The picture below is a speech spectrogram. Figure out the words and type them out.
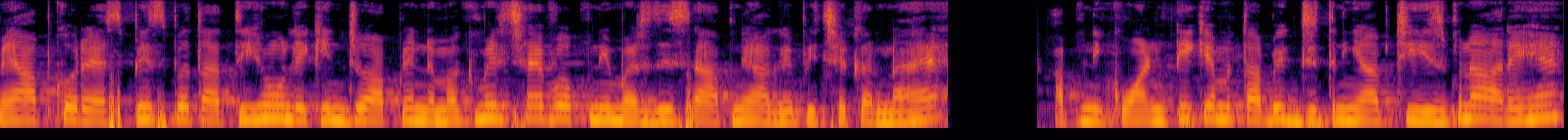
मैं आपको रेसिपीज़ बताती हूँ, लेकिन जो आपने नमक मिर्च है, वो अपनी मर्ज़ी से आपने आगे पीछे करना है। अपनी क्वांटिटी के मुताबिक जितनी आप चीज़ बना रहे हैं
